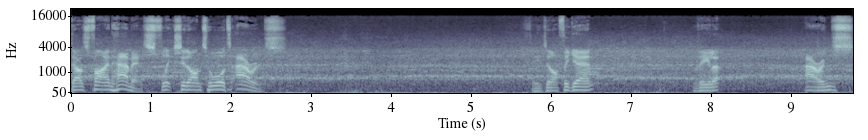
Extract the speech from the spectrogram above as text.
does find James. Flicks it on towards Aarons. Feeds it off again. Villa. Aarons.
